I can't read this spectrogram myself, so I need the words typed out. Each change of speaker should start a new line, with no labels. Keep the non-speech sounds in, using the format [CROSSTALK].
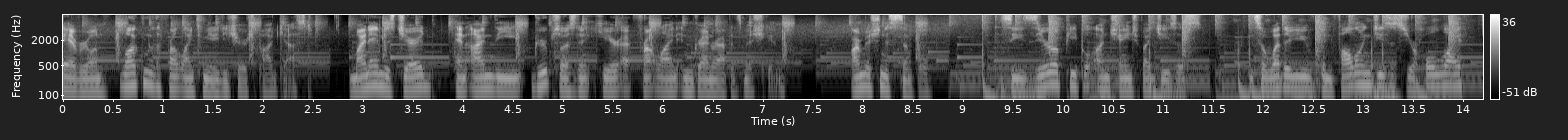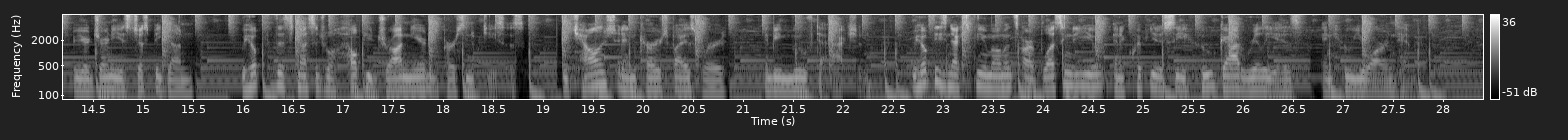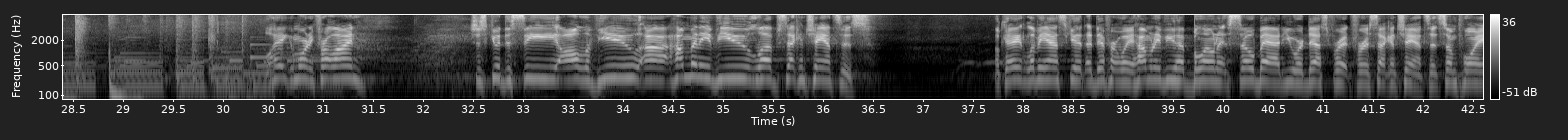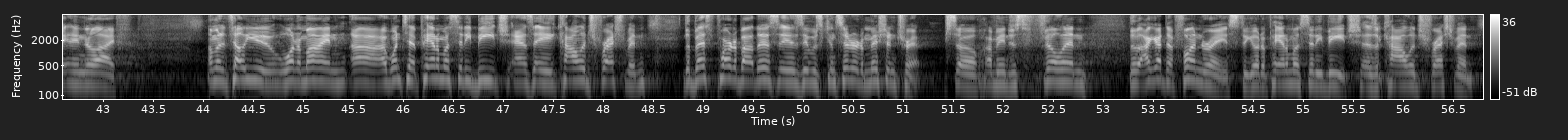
Hey everyone, welcome to the Frontline Community Church podcast. My name is Jared, and I'm the group's resident here at Frontline in Grand Rapids, Michigan. Our mission is simple to see zero people unchanged by Jesus. And so, whether you've been following Jesus your whole life or your journey has just begun, we hope that this message will help you draw near to the person of Jesus, be challenged and encouraged by his word, and be moved to action. We hope these next few moments are a blessing to you and equip you to see who God really is and who you are in him.
Morning, Frontline. Just good to see all of you. Uh, how many of you love second chances? Okay, let me ask it a different way. How many of you have blown it so bad you were desperate for a second chance at some point in your life? I'm going to tell you one of mine. Uh, I went to Panama City Beach as a college freshman. The best part about this is it was considered a mission trip. So, I mean, just fill in. The, I got to fundraise to go to Panama City Beach as a college freshman.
